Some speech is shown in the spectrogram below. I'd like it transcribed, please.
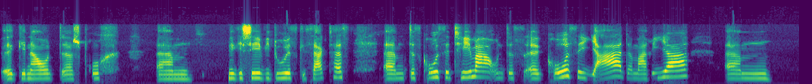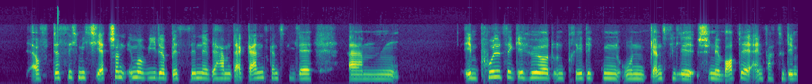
äh, genau der Spruch, mir geschehe, wie du es gesagt hast, ähm, das große Thema und das äh, große Ja der Maria ähm, auf das ich mich jetzt schon immer wieder besinne. Wir haben da ganz, ganz viele ähm, Impulse gehört und Predigten und ganz viele schöne Worte einfach zu dem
